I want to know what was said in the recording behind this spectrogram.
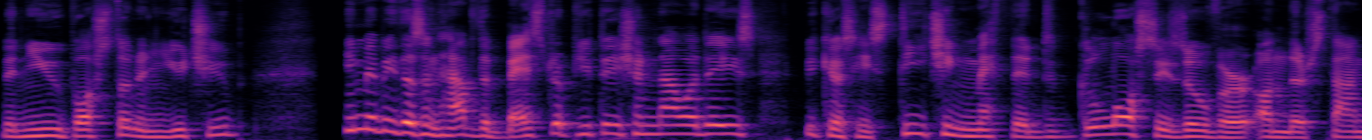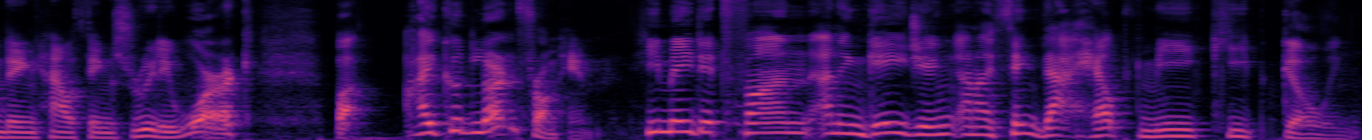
the new Boston on YouTube. He maybe doesn't have the best reputation nowadays because his teaching method glosses over understanding how things really work, but I could learn from him. He made it fun and engaging, and I think that helped me keep going.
